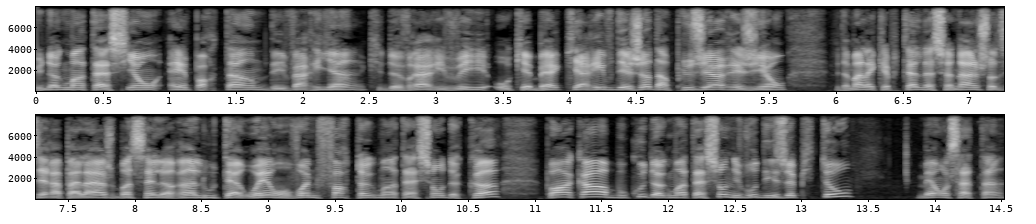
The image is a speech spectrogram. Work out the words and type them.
une augmentation importante des variants qui devraient arriver au Québec, qui arrivent déjà dans plusieurs régions. Évidemment, la capitale nationale, Chaudière-Appalaches, Bas-Saint-Laurent, l'Outaouais, on voit une forte augmentation de cas. Pas encore beaucoup d'augmentation au niveau des hôpitaux, mais on s'attend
